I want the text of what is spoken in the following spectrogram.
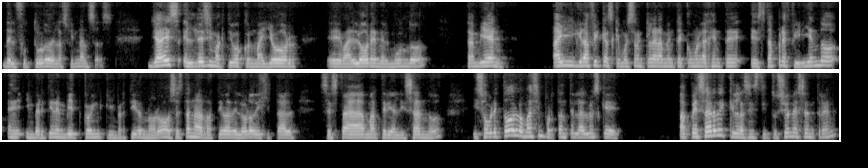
del futuro de las finanzas. Ya es el décimo activo con mayor eh, valor en el mundo. También hay gráficas que muestran claramente cómo la gente está prefiriendo eh, invertir en Bitcoin que invertir en oro. O sea, esta narrativa del oro digital se está materializando. Y sobre todo lo más importante, Lalo, es que a pesar de que las instituciones entren,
